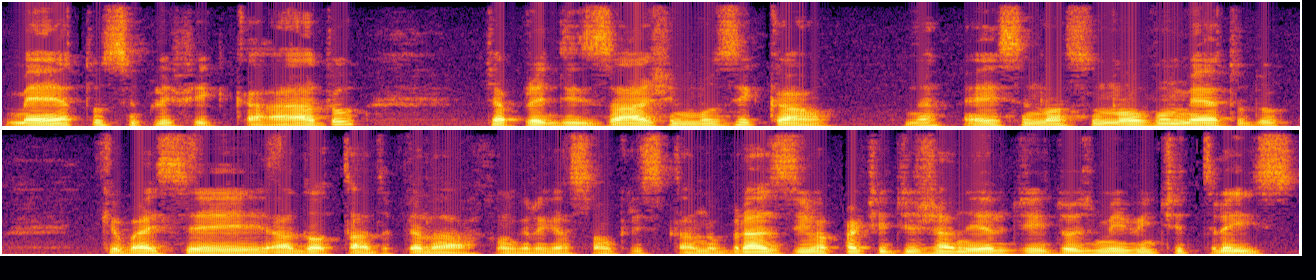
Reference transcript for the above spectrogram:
Método Simplificado de Aprendizagem Musical. Né? É esse nosso novo método que vai ser adotado pela Congregação Cristã no Brasil a partir de janeiro de 2023.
